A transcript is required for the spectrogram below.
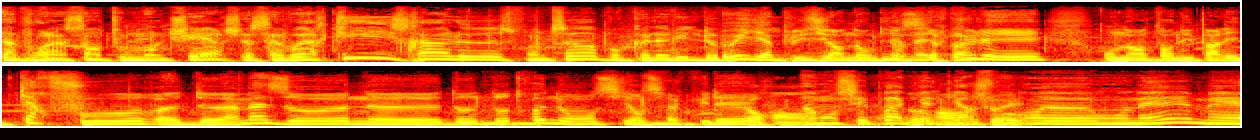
Là, pour l'instant, tout le monde cherche à savoir qui sera le sponsor pour que la ville de Oui, il y a plusieurs noms qui ont pas. circulé. On a entendu parler de Carrefour, euh, de Amazon, d'au- d'autres noms aussi ont circulé. Laurent. Ah, on ne sait pas à quel Orange, carrefour euh, on est, mais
